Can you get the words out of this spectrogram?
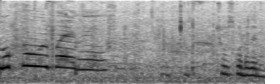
ముక్కు ఊడిపోయింది చూసుకుంటూ తిను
